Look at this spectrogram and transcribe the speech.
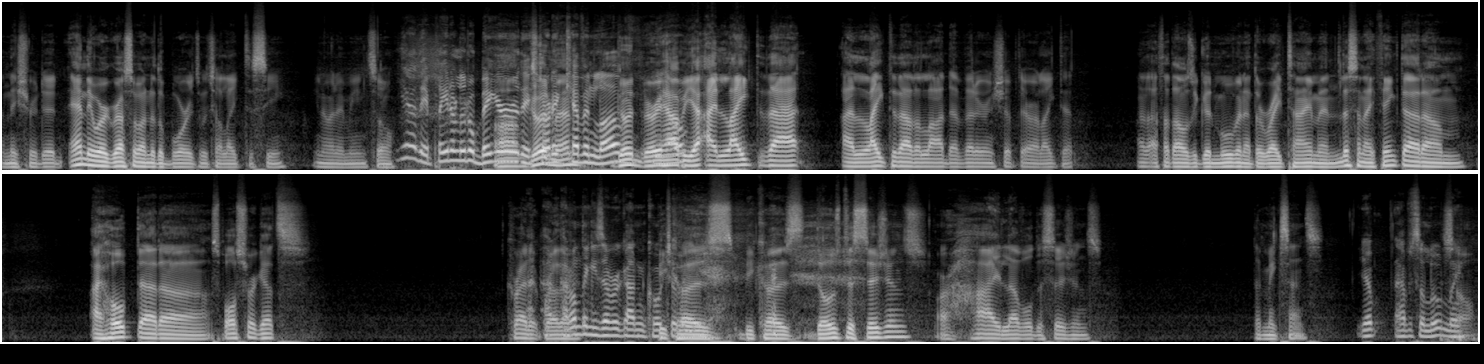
And they sure did. And they were aggressive under the boards, which I like to see. You know what I mean? So Yeah, they played a little bigger. um, they good, started man. Kevin Love. Good. Very you know? happy. Yeah, I liked that. I liked that a lot, that veteranship there. I liked it. I, I thought that was a good move and at the right time. And listen, I think that um, I hope that uh, Spoelstra gets credit, I, brother. I don't think he's ever gotten coach of the year. because because those decisions are high level decisions that make sense. Yep, absolutely. So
